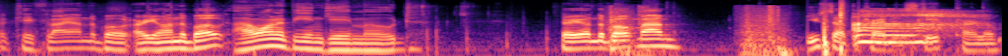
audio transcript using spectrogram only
Okay, fly on the boat. Are you on the boat? I want to be in game mode. Are you on the boat, mom? You still have to try to Uh. escape, Carlo.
